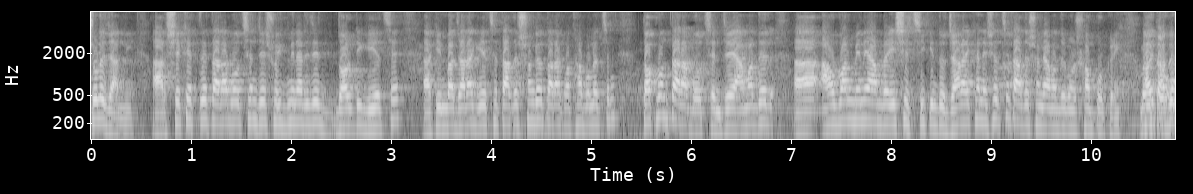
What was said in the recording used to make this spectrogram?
চলে যাননি। আর সেক্ষেত্রে তারা বলছেন যে শহীদ মিনারে যে দলটি গিয়েছে কিংবা যারা গিয়েছে তাদের সঙ্গেও তারা কথা বলেছেন। তখন তারা বলছেন যে আমাদের আহ্বান মেনে আমরা এসেছি কিন্তু যারা এখানে এসেছে তাদের সঙ্গে আমাদের কোনো সম্পর্ক নেই। তাদের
